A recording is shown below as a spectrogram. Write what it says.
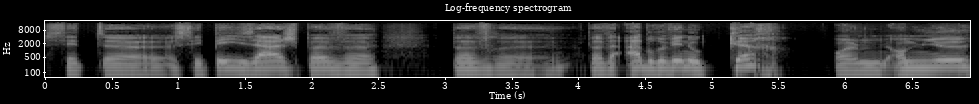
cette, euh, ces paysages peuvent peuvent, euh, peuvent abreuver nos cœurs en, mieux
